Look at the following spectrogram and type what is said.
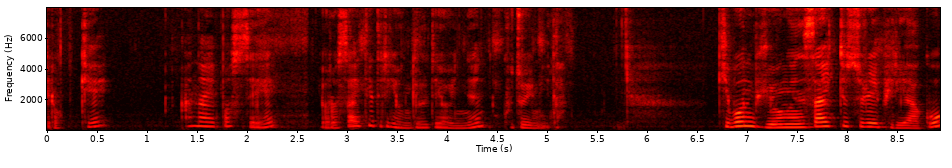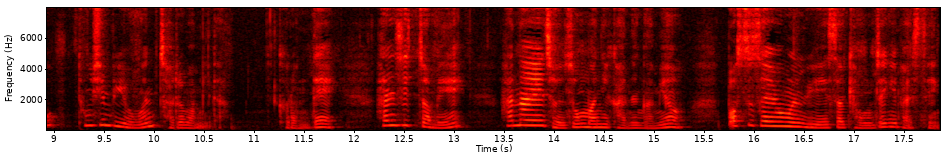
이렇게 하나의 버스에 여러 사이트들이 연결되어 있는 구조입니다. 기본 비용은 사이트 수에 비례하고 통신 비용은 저렴합니다. 그런데 한 시점에 하나의 전송만이 가능하며 버스 사용을 위해서 경쟁이 발생.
